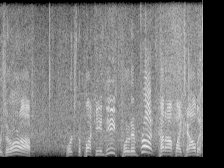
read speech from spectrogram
Zadorov works the puck in deep, put it in front, cut off by Talbot.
